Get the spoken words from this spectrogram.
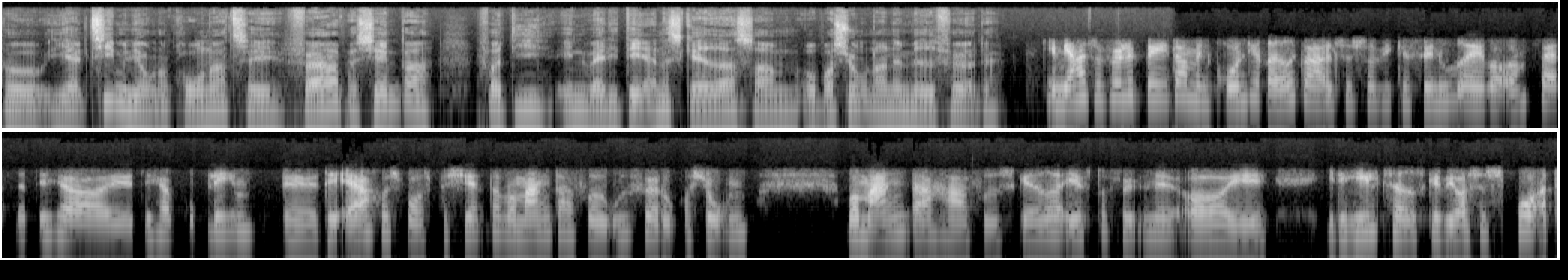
på i alt 10 millioner kroner til 40 patienter for de invaliderende skader, som operationerne medførte? Jamen, jeg har selvfølgelig bedt om en grundig redegørelse, så vi kan finde ud af, hvor omfattende det her, øh, det her problem øh, det er hos vores patienter, hvor mange, der har fået udført operationen, hvor mange, der har fået skader efterfølgende, og øh, i det hele taget skal vi også have spurgt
